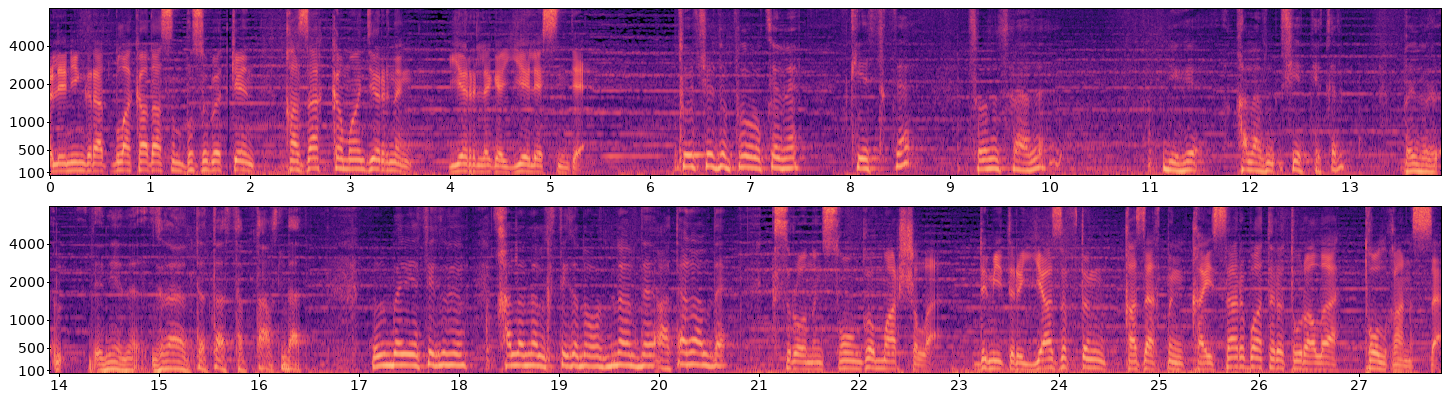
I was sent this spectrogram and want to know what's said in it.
Ленинград блокадасын бұзып өткен қазақ командирінің ерлігі ел есінде. Төрт жерде проволоканы кестік те соны сразу неге қаланың шетіне кіріп бір бір нені граната тастап тасындады. Оның бәрі ертеңгі қалалық деген орын алды атақ алды. Ксро-ның соңғы маршалы дмитрий язовтың қазақтың қайсар батыры туралы толғанысы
